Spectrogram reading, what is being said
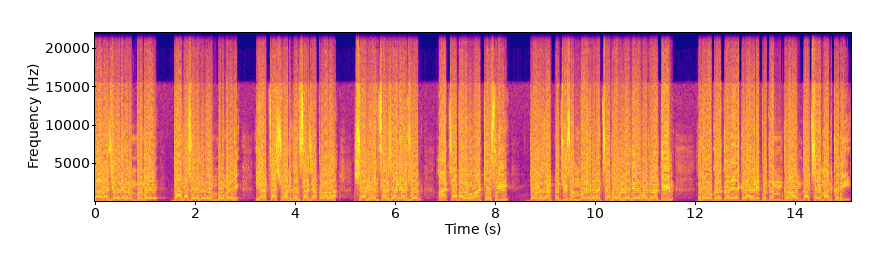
तानाजी वलेकर उंबरमळे दादासाहेब वलेकर उंबरमळे यांचा शॉटगन सर्जा पळाला. शॉटगन सर्जा आणि अर्जुन आजच्या बालमामा केसरी दोन हजार पंचवीस आंबवडेकरांच्या भव्य मैदानातील रोख रक्कम एक लाख आणि प्रथम क्रमांकाचे मानकरी.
